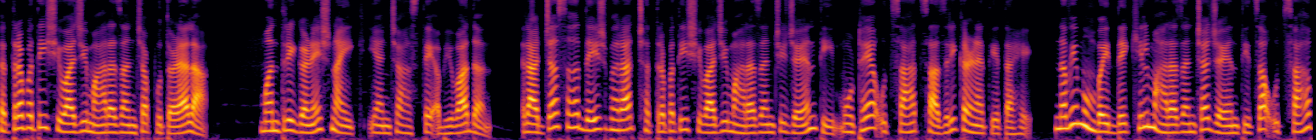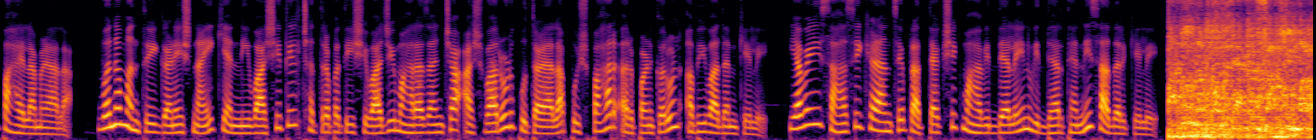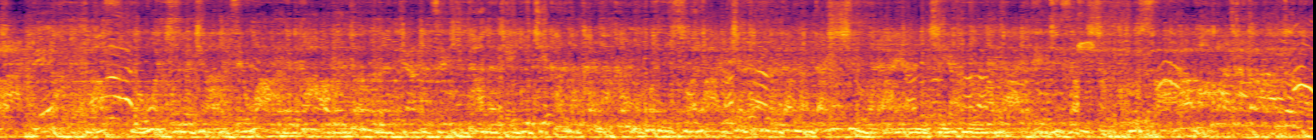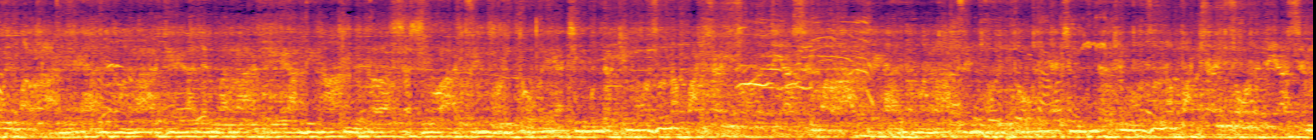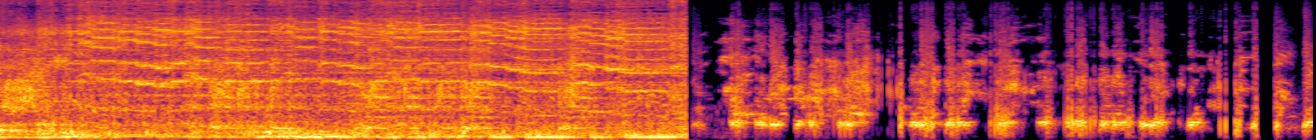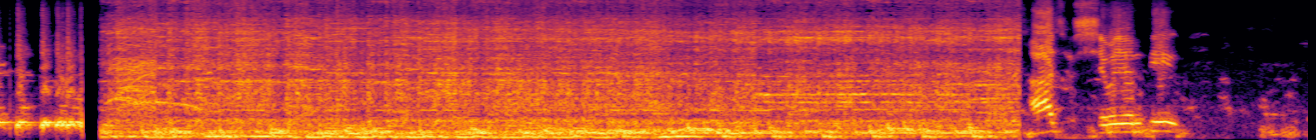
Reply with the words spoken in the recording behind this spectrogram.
छत्रपती शिवाजी महाराजांच्या पुतळ्याला मंत्री गणेश नाईक यांच्या हस्ते अभिवादन. राज्यासह देशभरात छत्रपती शिवाजी महाराजांची जयंती मोठ्या उत्साहात साजरी करण्यात येत आहे. नवी मुंबईत देखील महाराजांच्या जयंतीचा उत्साह पाहायला मिळाला. वनमंत्री गणेश नाईक यांनी वाशीतील छत्रपती शिवाजी महाराजांच्या अश्वारूढ पुतळ्याला पुष्पहार अर्पण करून अभिवादन केले. यावेळी साहसी खेळांचे प्रात्यक्षिक महाविद्यालयीन विद्यार्थ्यांनी सादर केले. आज शिवजयंती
